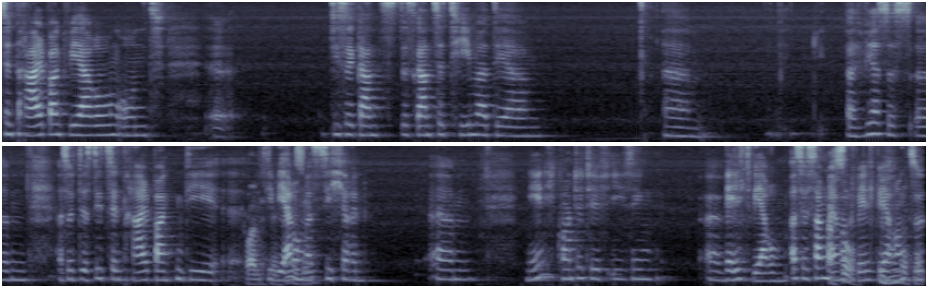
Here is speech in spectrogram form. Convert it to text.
Zentralbankwährung und äh, diese ganz, das ganze Thema der ähm, äh, wie heißt das, ähm, also dass die Zentralbanken die, äh, die Währung als sicheren, ähm, nee, nicht Quantitative Easing, äh, Weltwährung, also sagen wir einfach Weltwährung. So.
